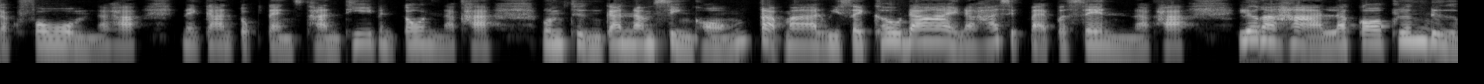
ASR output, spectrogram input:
จากโฟมนะคะ ในการตกแต่งสถานที่เป็นต้นนะคะ รวมถึงการนำสิ่งของกลับมารีไซเคิลได้นะคะ 18%นะคะ เลือกอาหารแล้วก็เครื่องดื่ม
